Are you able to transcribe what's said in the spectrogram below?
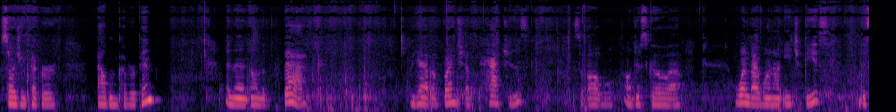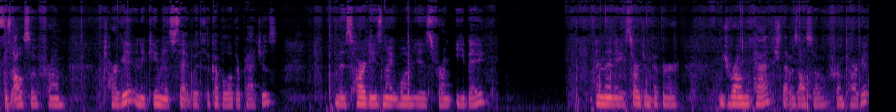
Sgt. Pepper album cover pin. And then on the back, we have a bunch of patches. So I'll, I'll just go uh, one by one on each of these. This is also from Target, and it came in a set with a couple other patches. This Hard Day's Night one is from eBay. And then a Sgt. Pepper drum patch that was also from Target.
